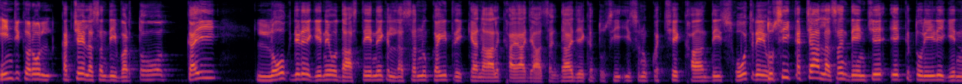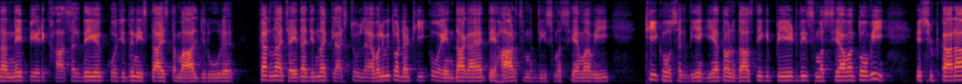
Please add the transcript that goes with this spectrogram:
ਇੰਜ ਕਰੋ, ਕੱਚੇ ਲਸਣ ਦੀ ਵਰਤੋਂ। ਕਈ ਲੋਕ ਜਿਹੜੇ ਹੈਗੇ ਨੇ, ਉਹ ਦੱਸਦੇ ਨੇ ਕਿ ਲਸਣ ਨੂੰ ਕਈ ਤਰੀਕਿਆਂ ਨਾਲ ਖਾਇਆ ਜਾ ਸਕਦਾ। ਹੈ ਜੇਕਰ ਤੁਸੀਂ ਇਸ ਨੂੰ ਕੱਚੇ ਖਾਣ ਦੀ ਸੋਚ ਰਹੇ ਹੋ, ਤੁਸੀਂ ਕੱਚਾ ਲਸਣ ਦਿਨ 'ਚ ਇੱਕ ਤੁਰੀ ਜਿਹੜੀ ਹੈਗੀ ਨੰਨੇ ਪੇਟ ਖਾ ਸਕਦੇ ਹੋ। ਕੁਝ ਦਿਨ ਇਸ ਦਾ ਇਸਤੇਮਾਲ ਜ਼ਰੂਰ ਕਰਨਾ ਚਾਹੀਦਾ, ਜਿੰਨਾ ਕੋਲੇਸਟ੍ਰੋਲ ਲੈਵਲ ਵੀ ਤੁਹਾਡਾ ਠੀਕ ਹੋ ਜਾਂਦਾ ਗਾ ਤੇ ਹਾਰਟ ਸੰਬੰਧੀ ਸਮੱਸਿਆਵਾਂ ਵੀ ਠੀਕ ਹੋ ਸਕਦੀਆਂ ਹੈਗੀਆਂ। ਤੁਹਾਨੂੰ ਦੱਸਦੀ ਕਿ ਪੇਟ ਦੀ ਸਮੱਸਿਆਵਾਂ ਤੋਂ ਵੀ ਇਹ ਛੁਟਕਾਰਾ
